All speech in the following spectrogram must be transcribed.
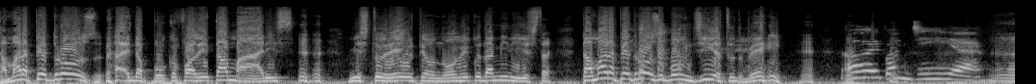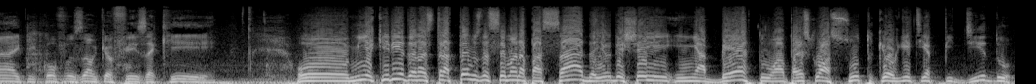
Tamara Pedroso. Ainda há pouco eu falei Tamares. Misturei o teu nome com o da ministra. Tamara Pedroso, bom dia, tudo bem? Oi, bom dia. Ai, que confusão que eu fiz aqui. Ô, minha querida, nós tratamos na semana passada e eu deixei em, em aberto, parece que um assunto que alguém tinha pedido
